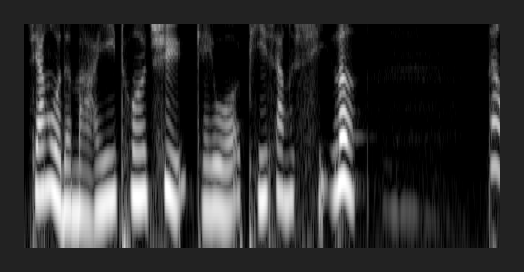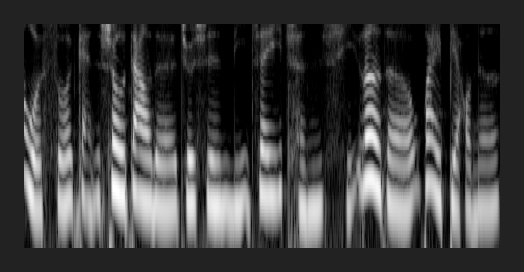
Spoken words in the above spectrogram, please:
将我的麻衣脱去，给我披上喜乐。那我所感受到的，就是你这一层喜乐的外表呢，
